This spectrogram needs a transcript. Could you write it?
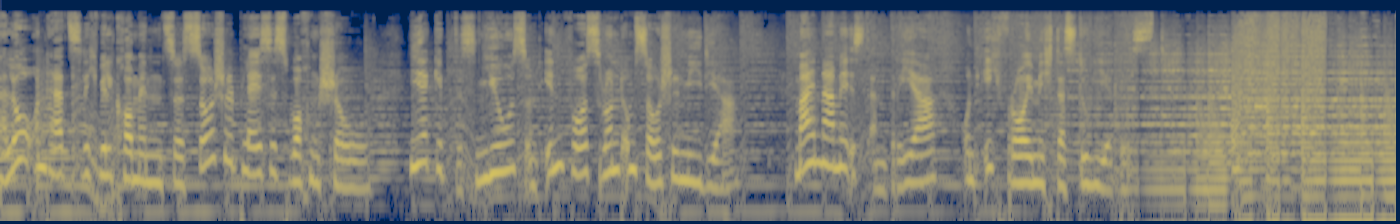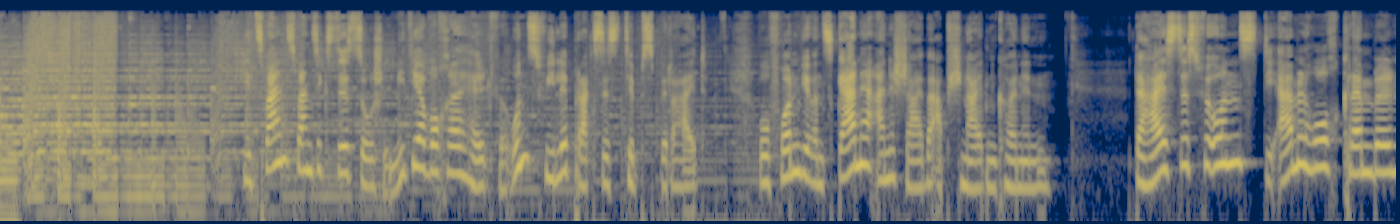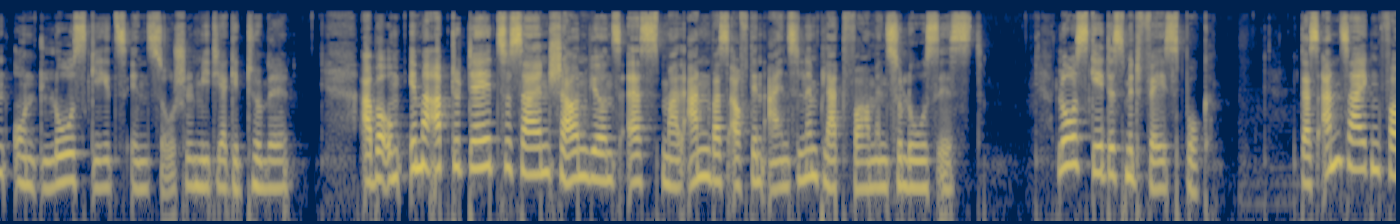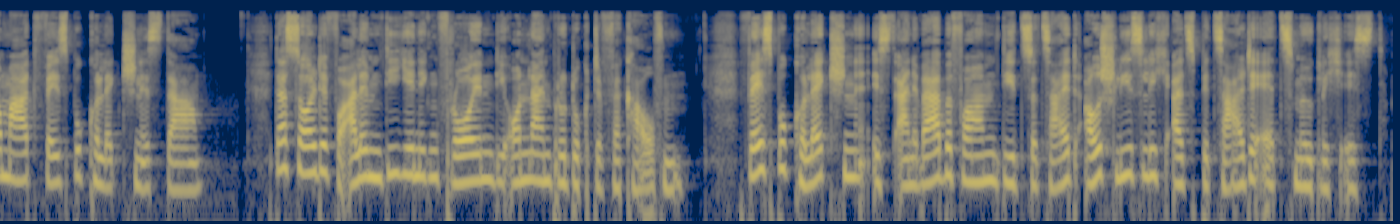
Hallo und herzlich willkommen zur Social Places Wochenshow. Hier gibt es News und Infos rund um Social Media. Mein Name ist Andrea und ich freue mich, dass du hier bist. Die 22. Social Media Woche hält für uns viele Praxistipps bereit, wovon wir uns gerne eine Scheibe abschneiden können. Da heißt es für uns, die Ärmel hochkrempeln und los geht's ins Social Media Getümmel. Aber um immer up to date zu sein, schauen wir uns erstmal an, was auf den einzelnen Plattformen so los ist. Los geht es mit Facebook. Das Anzeigenformat Facebook Collection ist da. Das sollte vor allem diejenigen freuen, die Online-Produkte verkaufen. Facebook Collection ist eine Werbeform, die zurzeit ausschließlich als bezahlte Ads möglich ist.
